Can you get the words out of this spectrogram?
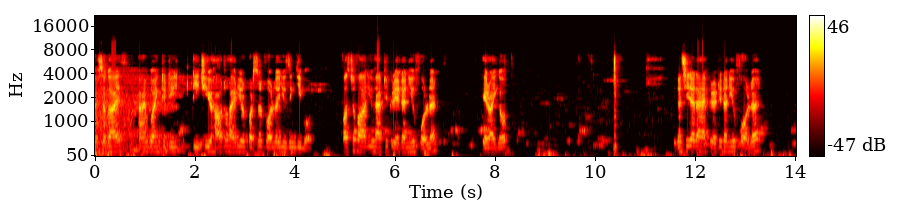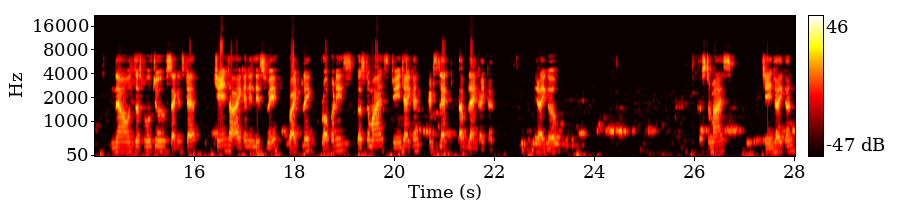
Okay, so guys, I'm going to te teach you how to hide your personal folder using keyboard. First of all, you have to create a new folder. Here I go. You can see that I have created a new folder. Now just move to second step. Change the icon in this way. Right click, properties, customize, change icon and select a blank icon. Here I go. Customize, change icon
